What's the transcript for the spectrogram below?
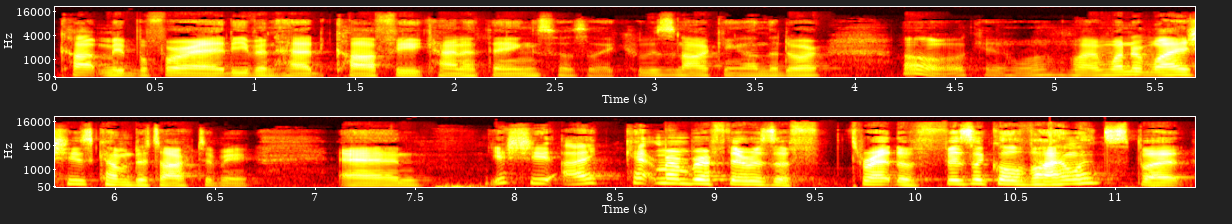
caught me before I had even had coffee, kind of thing. So I was like, "Who's knocking on the door?" Oh, okay. Well, I wonder why she's come to talk to me. And yeah, she. I can't remember if there was a f- threat of physical violence, but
